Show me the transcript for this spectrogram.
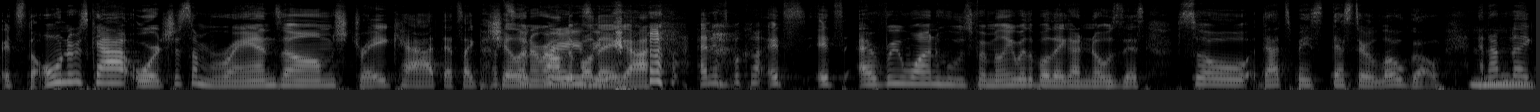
it's the owner's cat or it's just some random stray cat that's like chilling so around the bodega. And it's because it's it's everyone who's familiar with the bodega knows this. So that's base that's their logo. And i'm like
